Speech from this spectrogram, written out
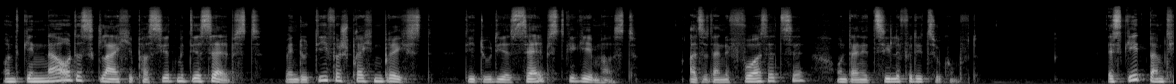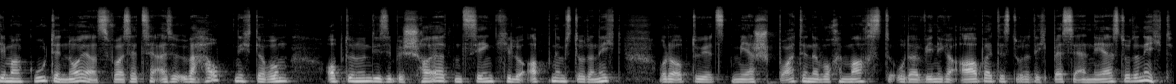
Und genau das Gleiche passiert mit dir selbst, wenn du die Versprechen brichst, die du dir selbst gegeben hast, also deine Vorsätze und deine Ziele für die Zukunft. Es geht beim Thema gute Neujahrsvorsätze also überhaupt nicht darum, ob du nun diese bescheuerten 10 Kilo abnimmst oder nicht, oder ob du jetzt mehr Sport in der Woche machst oder weniger arbeitest oder dich besser ernährst oder nicht.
